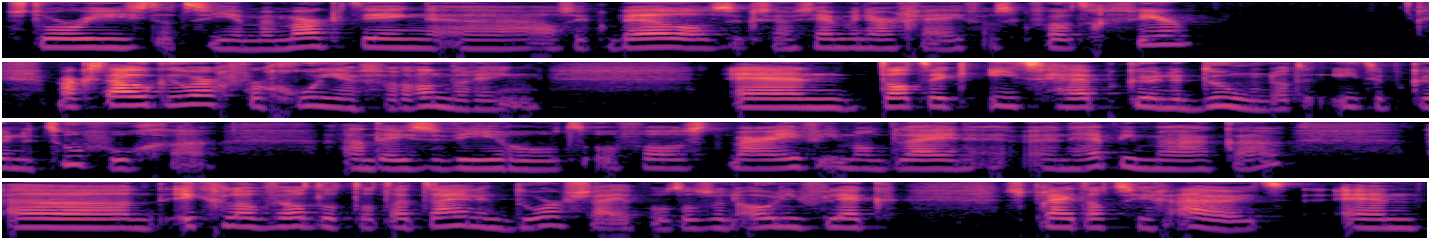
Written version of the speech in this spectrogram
stories, dat zie je in mijn marketing. als ik bel, als ik zo'n seminar geef, als ik fotografeer. Maar ik sta ook heel erg voor groei en verandering. En dat ik iets heb kunnen doen, dat ik iets heb kunnen toevoegen aan deze wereld. Of als maar even iemand blij en happy maken. Uh, ik geloof wel dat dat uiteindelijk doorcijpelt. Als een olievlek spreidt dat zich uit. En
